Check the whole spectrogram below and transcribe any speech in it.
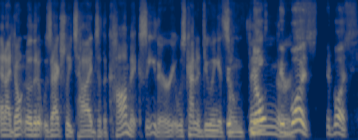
And i don't know that it was actually tied to the comics either it was kind of doing its own thing. No, thing it was. It was.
